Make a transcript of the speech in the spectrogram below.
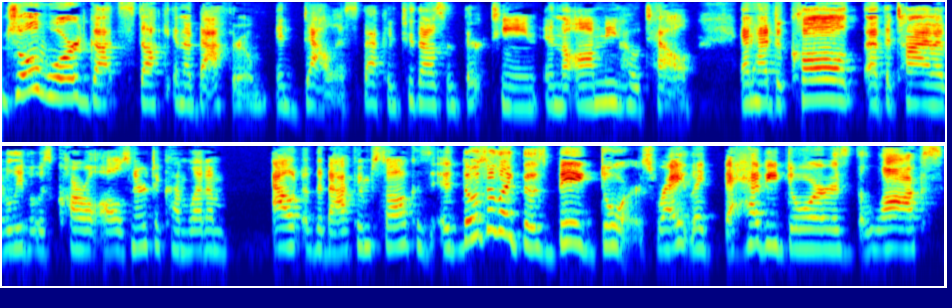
Joel Ward got stuck in a bathroom in Dallas back in 2013 in the Omni Hotel and had to call at the time, I believe it was Karl Alzner, to come let him out of the bathroom stall because those are like those big doors, right? Like the heavy doors, the locks.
